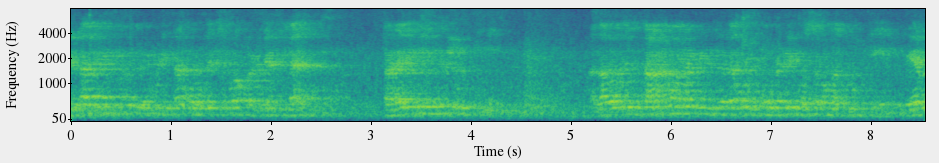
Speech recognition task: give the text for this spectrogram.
எல்லா வீட்டுக்கும் எப்படின்னா ஒரு லட்சம் ரூபாய் பட்ஜெட்ல தரையில் அதாவது தாழ்வான வீடுகளை ஒரு மூணு அடி தூக்கி மேல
